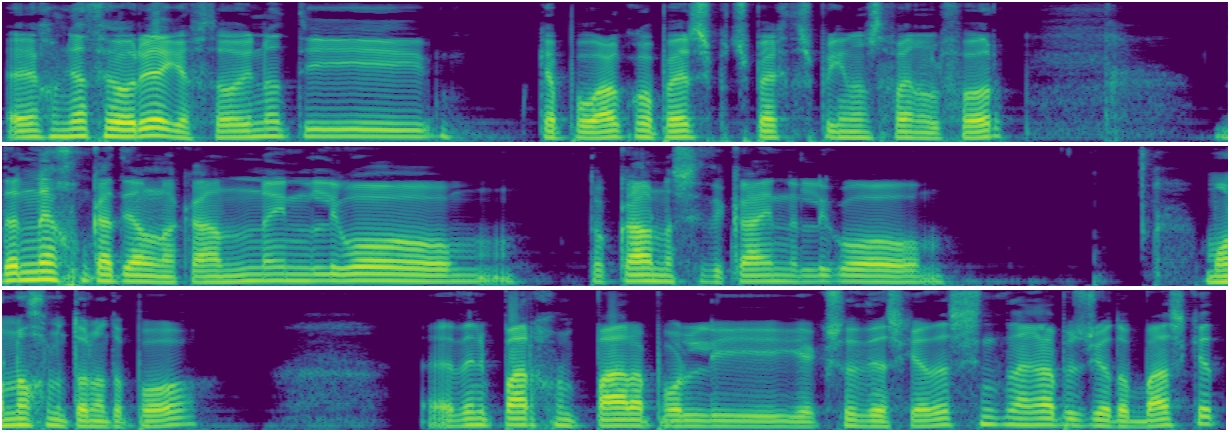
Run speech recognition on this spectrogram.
Έχω μια θεωρία γι' αυτό. Είναι ότι και από άκουγα πέρσι που τους παίχτες που πήγαιναν στο Final Four δεν έχουν κάτι άλλο να κάνουν. Είναι λίγο. Το κάνουν ειδικά είναι λίγο μονόχνοτο να το πω. Ε, δεν υπάρχουν πάρα πολλοί εξώδη διασκέδαση. Είναι την αγάπη τους για το μπάσκετ.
